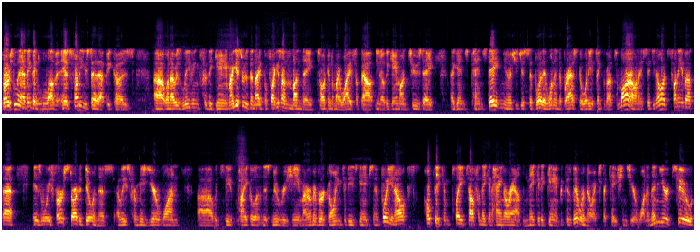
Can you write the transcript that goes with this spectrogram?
Personally, I think they love it. It's funny you say that because uh, when I was leaving for the game. I guess it was the night before. I guess on Monday, talking to my wife about you know the game on Tuesday against Penn State, and you know she just said, "Boy, they won in Nebraska. What do you think about tomorrow?" And I said, "You know what's funny about that is when we first started doing this, at least for me, year one." Uh, with Steve Pikiell and this new regime, I remember going to these games and, boy, you know, hope they can play tough and they can hang around and make it a game because there were no expectations year one. And then year two,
